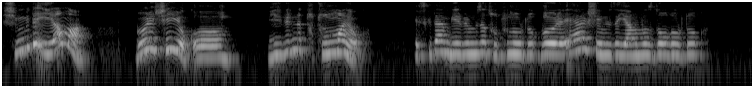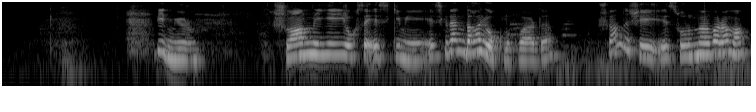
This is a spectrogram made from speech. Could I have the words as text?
Şimdi de iyi ama böyle şey yok. o Birbirine tutunma yok. Eskiden birbirimize tutunurduk. Böyle her şeyimizde yanımızda olurduk. Bilmiyorum. Şu an mı iyi yoksa eski mi? Eskiden daha yokluk vardı. Şu anda şey e, sorunlar var ama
